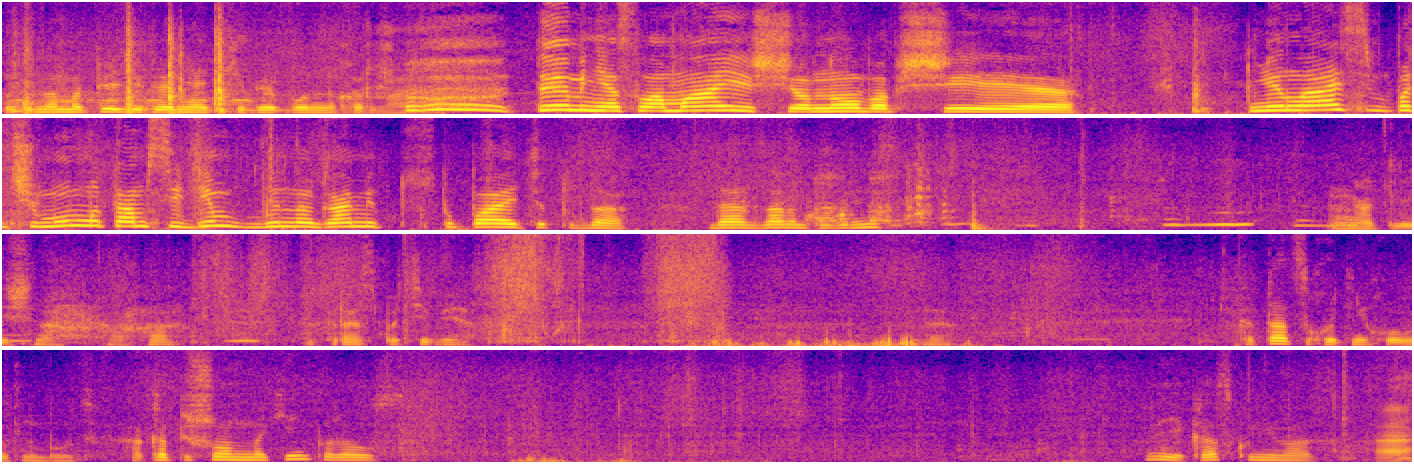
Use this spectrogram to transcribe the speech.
Хоть на мопеде гонять тебе больно хорошо. О, Ты мне сломай еще, но вообще... Не лазь, почему мы там сидим, вы ногами ступаете туда. Да, задом повернись. Отлично, ага. Как раз по тебе. Да. Кататься хоть не холодно будет. А капюшон накинь, пожалуйста. Ну, И каску не надо. А?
